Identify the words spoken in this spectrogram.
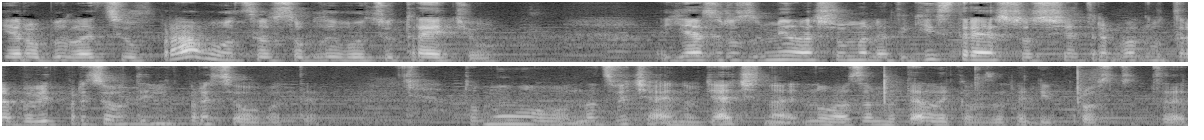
Я робила цю вправу, це особливо цю третю. Я зрозуміла, що в мене такий стрес, що ще треба, ну, треба відпрацьовувати і відпрацьовувати. Тому надзвичайно вдячна. Ну а за метелика взагалі просто це,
